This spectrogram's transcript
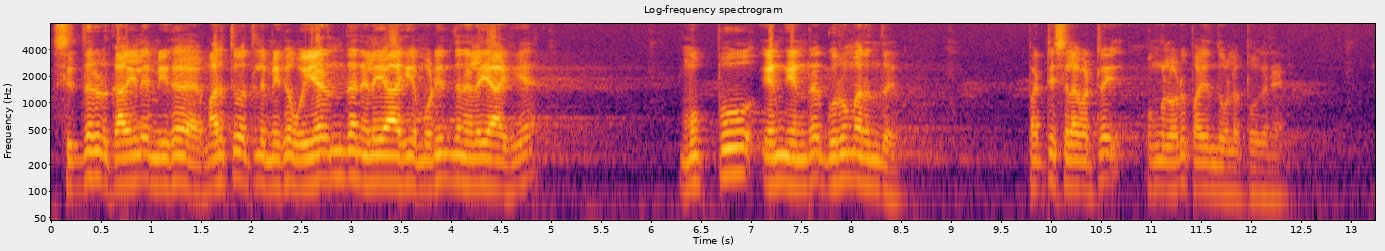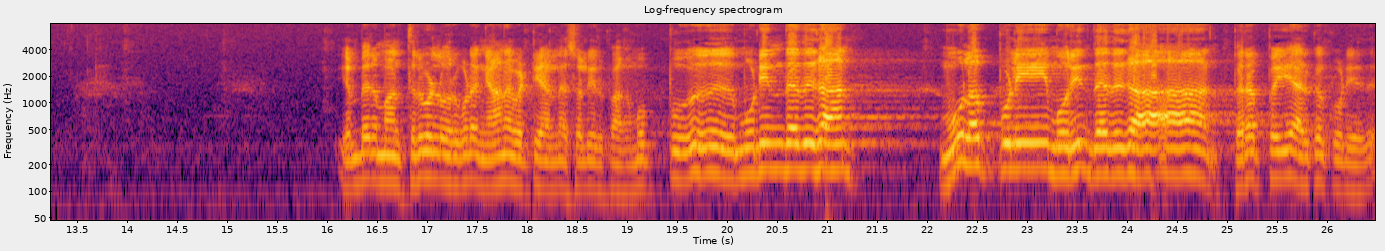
சித்தர்கள் காலையிலே மிக மருத்துவத்தில் மிக உயர்ந்த நிலையாகிய முடிந்த நிலையாகிய முப்பு என்கின்ற குருமருந்து பற்றி சிலவற்றை உங்களோடு பகிர்ந்து கொள்ளப் போகிறேன். எம்பெருமான் திருவள்ளுவர் கூட ஞான வெட்டியான்ல சொல்லியிருப்பாங்க. முப்பு முடிந்ததுகான் மூலப்புளி முறிந்ததுகான் பிறப்பையே அறுக்கக்கூடியது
